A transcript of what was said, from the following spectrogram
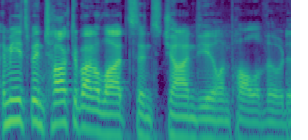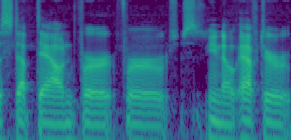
I mean, it's been talked about a lot since John Diehl and Paul LeVota stepped down for, for you know, after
